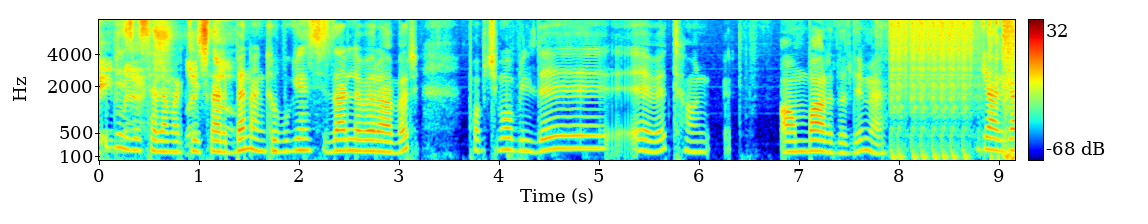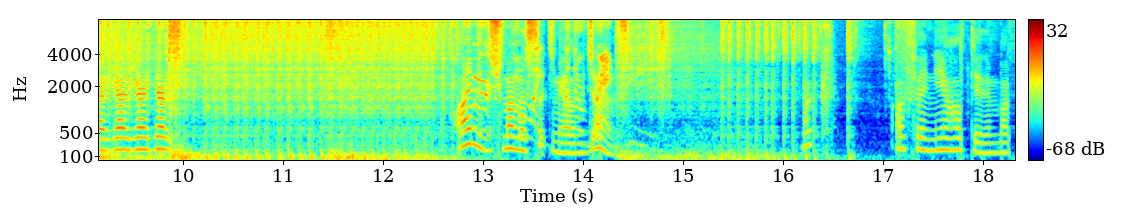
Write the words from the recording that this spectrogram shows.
Hepinize selam arkadaşlar. Ben Anka. Bugün sizlerle beraber PUBG Mobile'de evet hang ambardı değil mi? Gel gel gel gel gel. Aynı düşmana sıkmayalım canım. Bak. Aferin niye halt yedim bak.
